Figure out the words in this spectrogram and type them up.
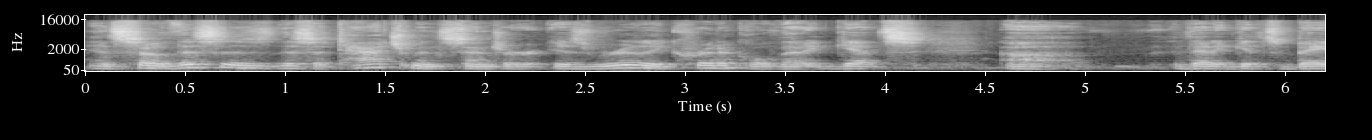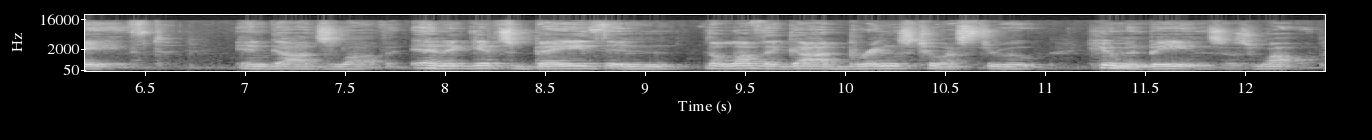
And so this is this attachment center is really critical that it gets uh, that it gets bathed in God's love, and it gets bathed in the love that God brings to us through human beings as well.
